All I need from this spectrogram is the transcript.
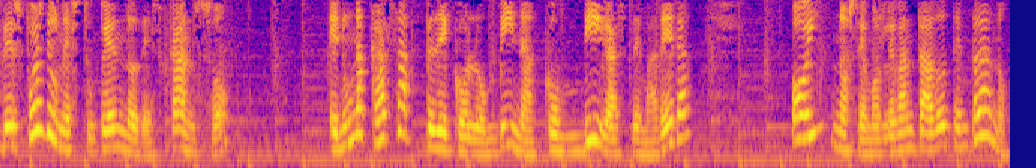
Después de un estupendo descanso, en una casa precolombina con vigas de madera, hoy nos hemos levantado temprano.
